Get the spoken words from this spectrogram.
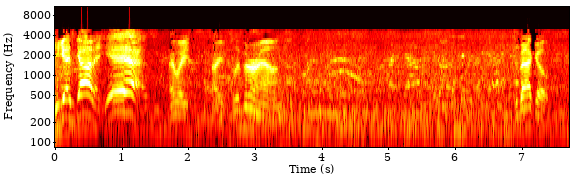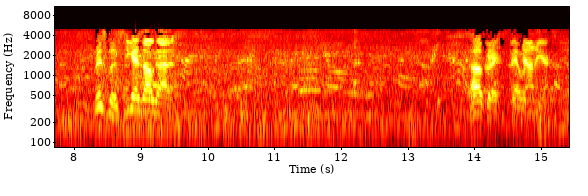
You guys got it. Yeah. All right, wait. All right, flip it around. Tobacco. Rizlas. You guys all got it. Oh, great. Yeah, we're down here.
